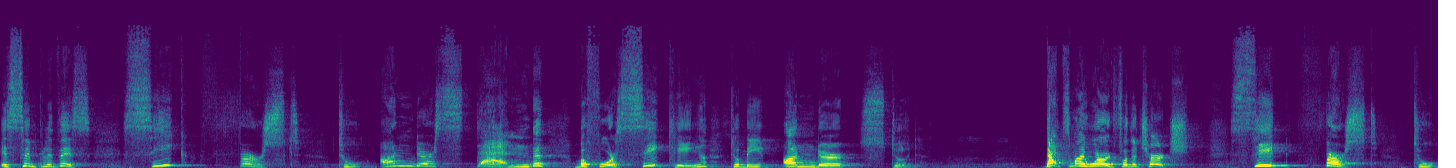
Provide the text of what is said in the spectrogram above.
is simply this seek first to understand before seeking to be understood. That's my word for the church. Seek first to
